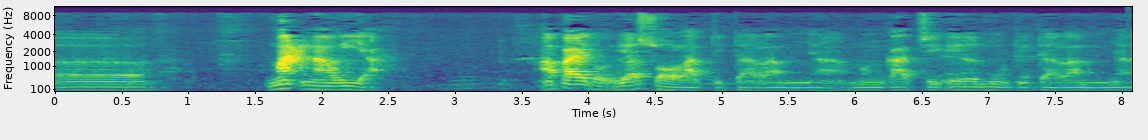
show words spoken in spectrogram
eh, maknawiyah. Apa itu? Ya sholat di dalamnya, mengkaji ilmu di dalamnya,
